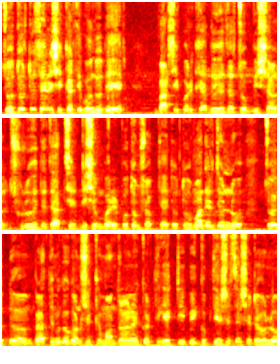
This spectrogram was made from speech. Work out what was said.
চতুর্থ শ্রেণির শিক্ষার্থী বন্ধুদের বার্ষিক পরীক্ষা দুই হাজার চব্বিশ সাল শুরু হতে যাচ্ছে ডিসেম্বরের প্রথম সপ্তাহে। তো তোমাদের জন্য চৌদ্দ প্রাথমিক ও গণশিক্ষা মন্ত্রণালয় কর্তৃক একটি বিজ্ঞপ্তি এসেছে, সেটা হলো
